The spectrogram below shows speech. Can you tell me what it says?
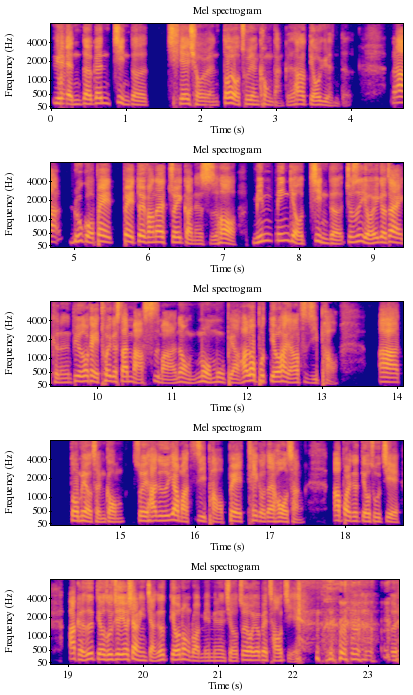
远的跟近的切球员都有出现空档，可是他都丢远的。那如果被被对方在追赶的时候，明明有近的，就是有一个在可能，比如说可以推个三码四码的那种那种目标，他都不丢，他想要自己跑啊，都没有成功。所以他就是要么自己跑被 take 在后场，啊，不然就丢出界啊。可是丢出界又像你讲，就丢那种软绵绵的球，最后又被超截。对，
